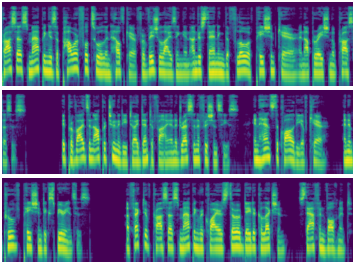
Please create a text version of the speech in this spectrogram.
Process mapping is a powerful tool in healthcare for visualizing and understanding the flow of patient care and operational processes. It provides an opportunity to identify and address inefficiencies, enhance the quality of care, and improve patient experiences. Effective process mapping requires thorough data collection, staff involvement,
